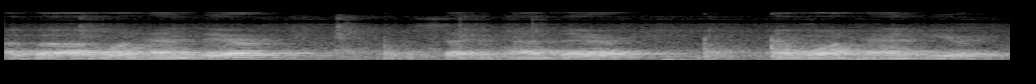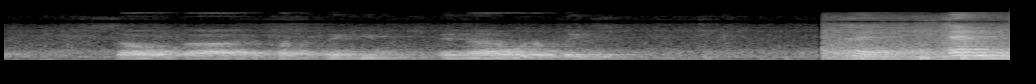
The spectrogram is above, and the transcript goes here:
I've, uh, one hand there, a second hand there, and one hand here. So, uh, if I could take you in that order, please? Okay. Um,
